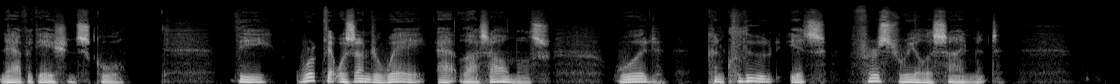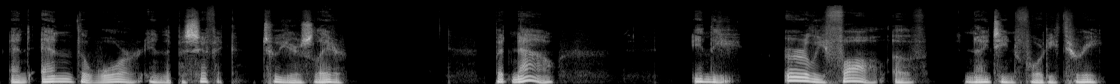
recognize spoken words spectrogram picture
navigation school, the work that was underway at Los Alamos would conclude its first real assignment and end the war in the Pacific two years later. But now, in the early fall of 1943,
